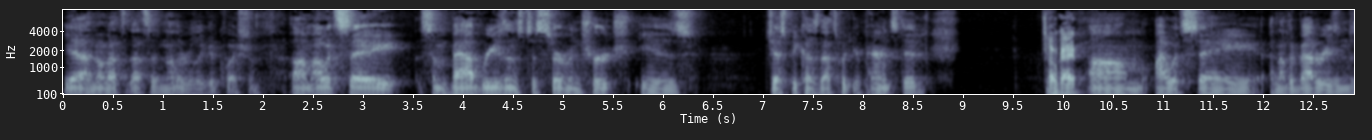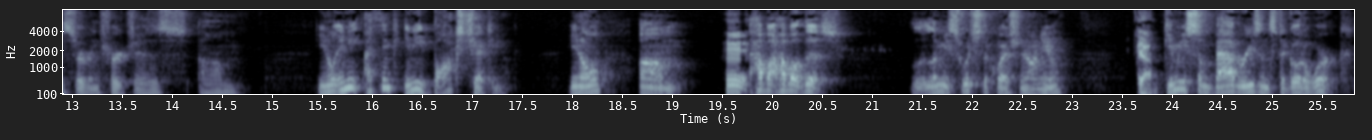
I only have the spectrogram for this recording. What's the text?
Yeah, no, that's that's another really good question. Um, I would say some bad reasons to serve in church is just because that's what your parents did. Okay. Um, I would say another bad reason to serve in church is, um, you know, any. I think any box checking. You know, um, how about how about this? l- let me switch the question on you. Yeah. Give me some bad reasons to go to work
